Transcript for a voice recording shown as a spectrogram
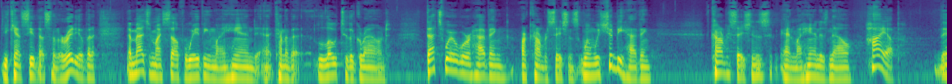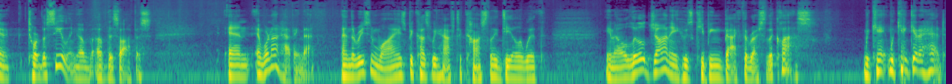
you can't see this on the radio, but imagine myself waving my hand at kind of a low to the ground. That's where we're having our conversations when we should be having conversations, and my hand is now high up eh, toward the ceiling of, of this office. And, and we're not having that. And the reason why is because we have to constantly deal with, you know, little Johnny who's keeping back the rest of the class. We can't, we can't get ahead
